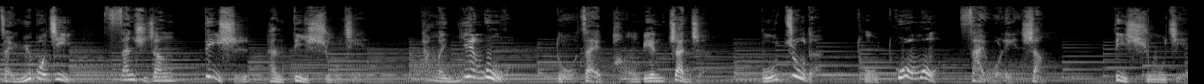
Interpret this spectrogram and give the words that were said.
在余伯记三十章第十和第十五节，他们厌恶我，躲在旁边站着，不住的吐唾沫在我脸上。第十五节，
